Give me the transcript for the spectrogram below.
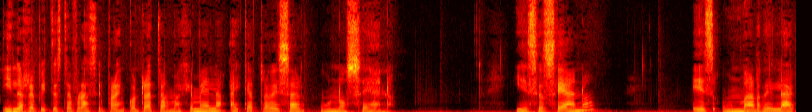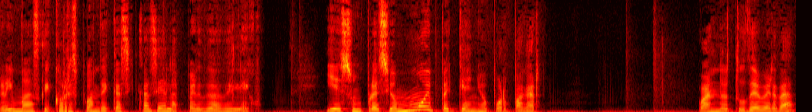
Y les repito esta frase, para encontrar tu alma gemela hay que atravesar un océano. Y ese océano es un mar de lágrimas que corresponde casi casi a la pérdida del ego. Y es un precio muy pequeño por pagar cuando tú de verdad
